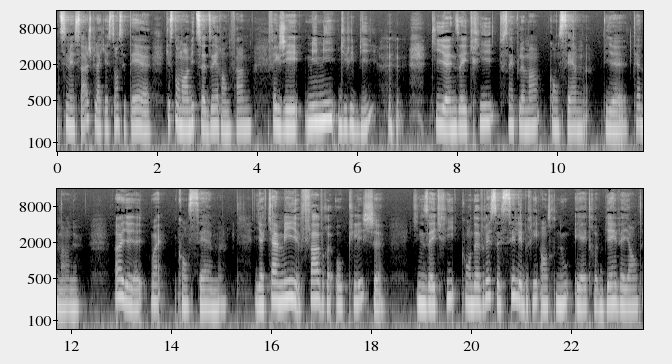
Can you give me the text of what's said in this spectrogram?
petit message. Puis la question c'était euh, qu'est-ce qu'on a envie de se dire entre femmes? Fait que j'ai Mimi Griby qui nous a écrit tout simplement qu'on s'aime. Puis tellement là. Aïe aïe aïe. Ouais, qu'on s'aime. Il y a Camille Favre au cliché qui nous a écrit qu'on devrait se célébrer entre nous et être bienveillantes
